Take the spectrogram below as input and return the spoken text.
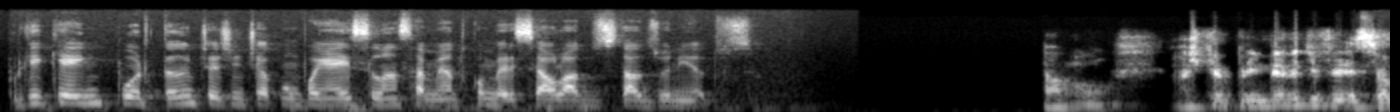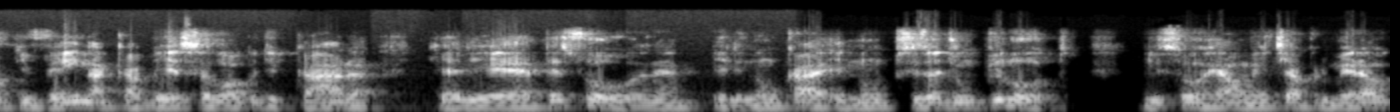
Por que, que é importante a gente acompanhar esse lançamento comercial lá dos Estados Unidos? Tá bom. Acho que o primeiro diferencial que vem na cabeça logo de cara que ele é pessoa, né? Ele não, ele não precisa de um piloto. Isso realmente é a primeira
